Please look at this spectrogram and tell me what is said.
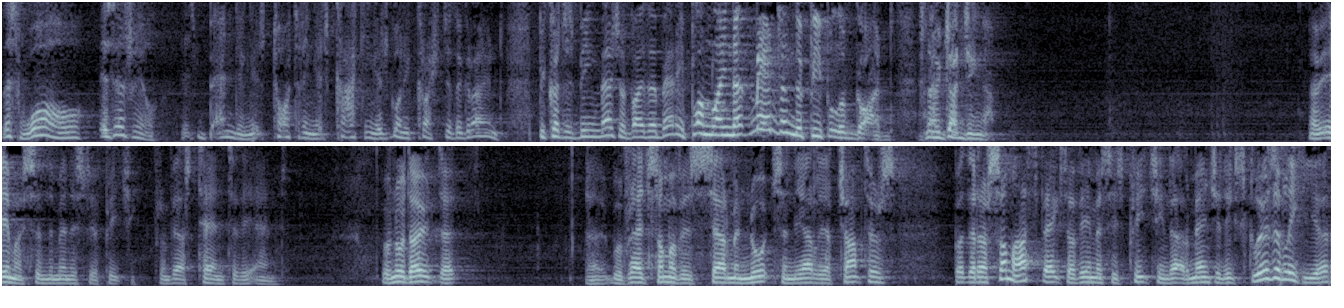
this wall is Israel. It's bending, it's tottering, it's cracking, it's going to crush to the ground because it's being measured by the very plumb line that made them the people of God. It's now judging them. Now, Amos in the ministry of preaching, from verse 10 to the end. We've no doubt that uh, we've read some of his sermon notes in the earlier chapters, but there are some aspects of Amos's preaching that are mentioned exclusively here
